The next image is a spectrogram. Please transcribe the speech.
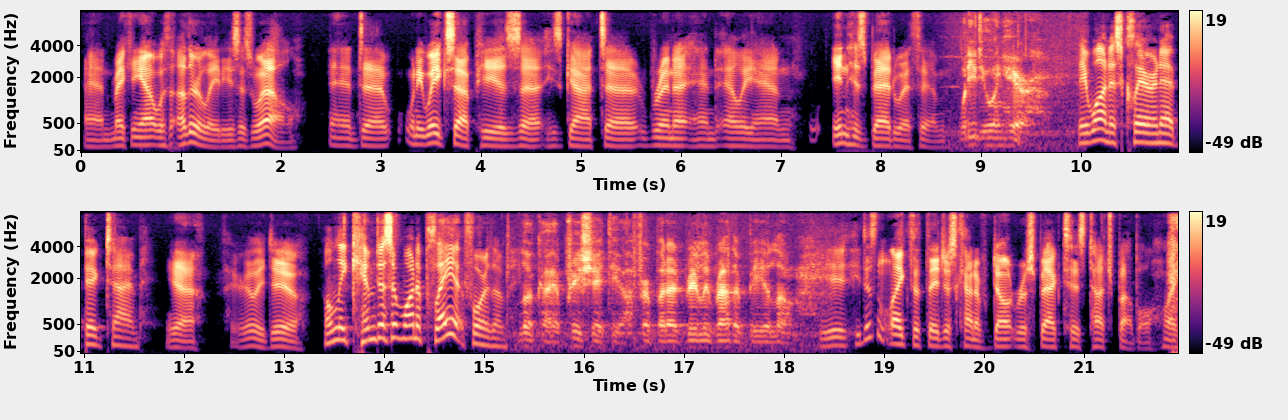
and making out with other ladies as well. And uh, when he wakes up, he is uh, he's got uh, Rinna and Eliane in his bed with him. What are you doing here? They want his clarinet big time. Yeah, they really do. Only Kim doesn't want to play it for them. Look, I appreciate the offer, but I'd really rather be alone. He he doesn't like that they just kind of don't respect his touch bubble. Like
